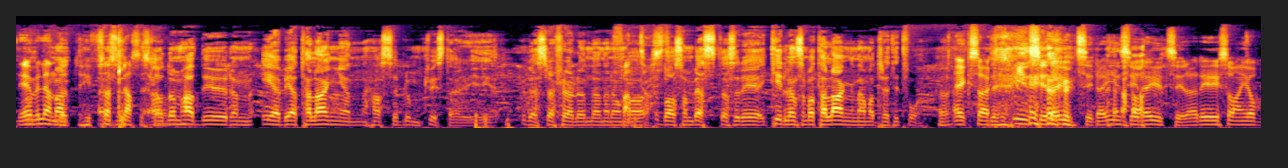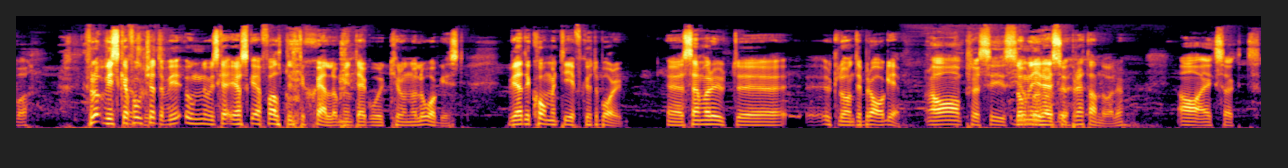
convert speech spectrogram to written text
Det är väl ändå ett hyfsat alltså, klassiskt Ja, lag. de hade ju den eviga talangen Hasse Blomqvist där i Västra Frölunda när de var, var som bäst. Alltså det är killen som var talang när han var 32. Exakt, insida, utsida, insida, utsida, det är så han jobbar. Förlåt, vi ska fortsätta. Vi är ungdom, vi ska, jag ska få alltid lite skäll om inte jag går kronologiskt. Vi hade kommit till IFK Göteborg. Eh, sen var det ut, eh, utlånat till Brage. Ja, precis. De lirade i Superettan då eller? Ja, exakt.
